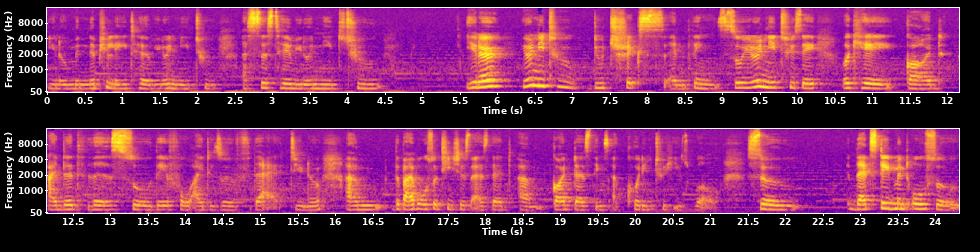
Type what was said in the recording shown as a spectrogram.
you know, manipulate Him. You don't need to assist Him. You don't need to you know you don't need to do tricks and things. So you don't need to say okay god i did this so therefore i deserve that you know? Um, the bible also teaches us that um, god does things according to his will. So that statement also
